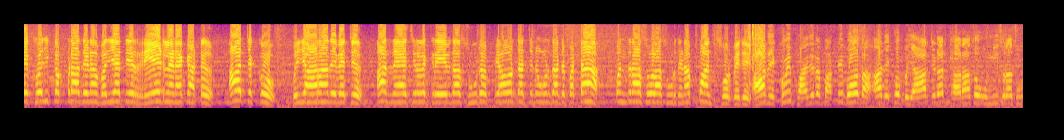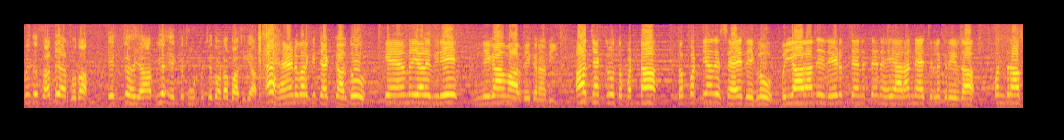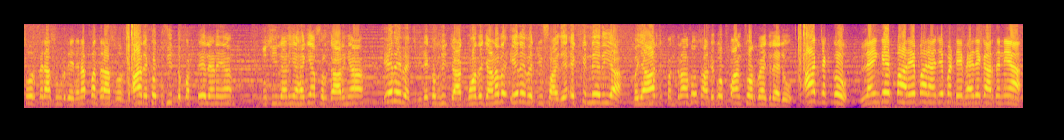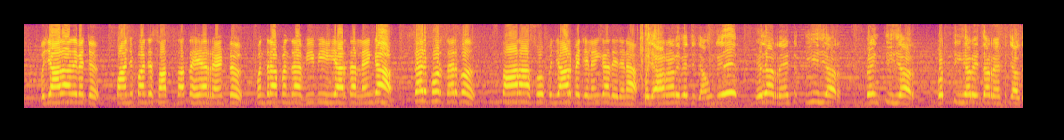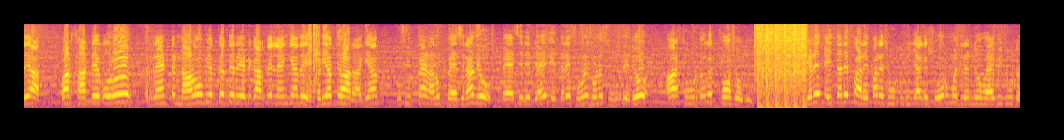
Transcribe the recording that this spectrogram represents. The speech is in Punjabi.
ਦੇਖੋ ਜੀ ਕੱਪੜਾ ਦੇਣਾ ਵਧੀਆ ਤੇ ਰੇਟ ਲੈਣਾ ਘੱਟ। ਆ ਚੱਕੋ ਬਾਜ਼ਾਰਾਂ ਦੇ ਵਿੱਚ ਆ ਨੈਚੁਰਲ ਕਰੇਵ ਦਾ ਸੂਟ ਪਿਓਰ ਦਾ ਚਨੋਣ ਦਾ ਦੁਪੱਟਾ 15 16 ਸੂਟ ਦੇਣਾ 500 ਰੁਪਏ 'ਚ ਆ ਦੇਖੋ ਵੀ ਫਾਇਦੇ ਤਾਂ ਵਾਕਈ ਬਹੁਤ ਆ। ਆ ਦੇਖੋ ਬਾਜ਼ਾਰ ਜਿਹੜਾ 1800 1900 ਦਾ ਸੂਟ ਤੇ 850 ਦਾ 1000 ਰੁਪਇਆ ਇੱਕ ਸੂਟ ਪਿੱਛੇ ਤੁਹਾਡਾ ਬਚ ਗਿਆ। ਇਹ ਹੈਂਡ ਵਰਕ ਚੈੱਕ ਕਰ ਦਿਓ ਕੈਮਰੇ ਵਾਲੇ ਵੀਰੇ ਨਿਗਾਹ ਮਾਰਦੇ ਕਰਾਂ ਦੀ। ਆ ਚੈੱਕ ਕਰੋ ਦੁਪੱਟਾ ਦੁਪੱਟਿਆਂ ਦੇ ਸਾਈਜ਼ ਦੇਖ ਲਓ। ਬਾਜ਼ਾਰਾਂ ਦੇ ਰੇਟ 3-3000 ਆ ਨੈਚੁਰਲ ਕਰੇਵ ਦਾ। 1500 ਰੁਪਏ ਦਾ ਸੂਟ ਦੇ ਦੇਣਾ 1500 ਰੁਪਏ। ਆ ਦੇਖੋ ਤੁਸੀਂ ਦੁਪੱਟੇ ਲੈਣੇ ਆ ਤੁਸੀਂ ਲੈਣੀਆਂ ਹੈਗੀਆਂ ਫੁਲਕਾਰੀਆਂ ਇਹਦੇ ਵਿੱਚ ਵੀ ਦੇਖੋ ਤੁਸੀਂ ਜਾਗੂਆਂ ਤੇ ਜਾਣਾ ਤਾਂ ਇਹਦੇ ਵਿੱਚ ਵੀ ਫਾਇਦੇ ਆ। ਇਹ ਕਿੰਨੇ ਦੀ ਆ? ਬਾਜ਼ਾਰ 'ਚ 1500 ਸਾਡੇ ਕੋਲ 500 ਰੁਪਏ 'ਚ ਲੈ ਜਾਓ। ਆ ਚੱਕੋ ਲਹਿੰਗੇ ਭਾਰੇ ਭਾਰਿਆਂ 'ਚ ਵੱਡੇ ਫਾਇਦੇ ਕਰ ਦਿੰਨੇ ਆ। ਬਾਜ਼ਾਰਾਂ ਦੇ ਵਿੱਚ 5-5 7-7000 ਰੈਂਟ 15-15 20-20000 ਦਾ ਲਹਿੰਗਾ ਸਿਰਫ ਔਰ ਸਿਰਫ 1750 ਰੁਪਏ 'ਚ ਲਹਿੰਗਾ ਦੇ ਦੇਣਾ। ਬਾਜ਼ਾਰਾਂ ਦੇ ਵਿੱਚ ਜਾਓਗੇ ਇਹਦਾ ਰੈਂਟ 30000 35000 32000 ਇਦਾਂ ਰੈਂਟ ਚੱਲਦੇ ਆ। ਪਰ ਸਾਡੇ ਕੋਲ ਰੈਂਟ ਨਾਲੋਂ ਵੀ ਅੱਧੇ ਅੱਧੇ ਰੇਟ ਕਰਦੇ ਲਹਿੰਗਿਆਂ ਦੇ। ਬੜੀਆ ਤਿਉਹਾਰ ਆ ਗਿਆ। ਤੁਸੀਂ ਭੈਣਾਂ ਨੂੰ ਪੈਸੇ ਨਾ ਦਿਓ। ਪੈਸੇ ਦੇ ਬਜਾਏ ਇਦਾਂ ਸੋਹਣੇ ਸੋਹਣੇ ਸੂਟ ਦੇ ਦਿਓ। ਆਹ ਸੂਟ ਦੋਗੇ ਖੁਸ਼ ਹੋ ਜੂ। ਜਿਹੜੇ ਇਦਾਂ ਦੇ ਭਾਰੇ ਭਾਰੇ ਸੂਟ ਤੁਸੀਂ ਜਾ ਕੇ ਸ਼ੋਰੂਮਾਂ 'ਚ ਲੈਂਦੇ ਹੋ ਹੈਵੀ ਸੂਟ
